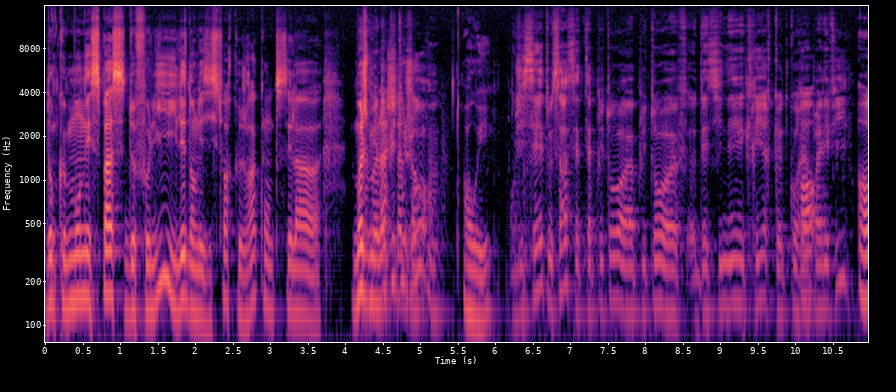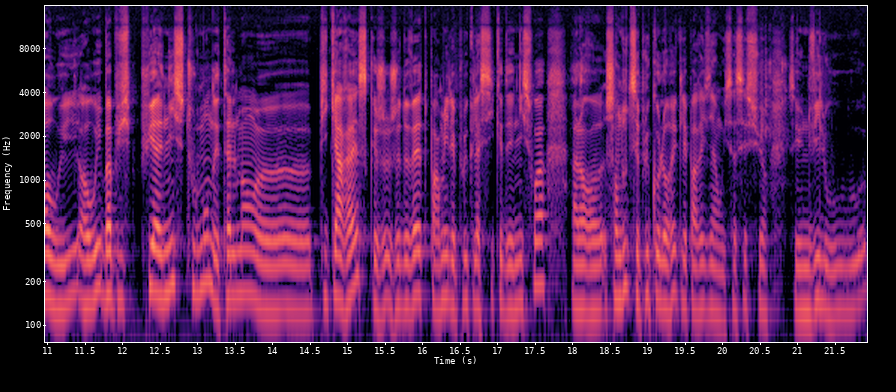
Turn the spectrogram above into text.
donc mon espace de folie, il est dans les histoires que je raconte. C'est là, moi je me lâche Depuis toujours? Oh oui. Au lycée, tout ça, c'était plutôt, euh, plutôt euh, dessiner, écrire que de courir Oh. après les filles? Oh oui, oh oui. Bah puis, puis à Nice, tout le monde est tellement euh, picaresque que je, je devais être parmi les plus classiques des Niçois. Alors sans doute c'est plus coloré que les Parisiens, oui, ça c'est sûr. C'est une ville où,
